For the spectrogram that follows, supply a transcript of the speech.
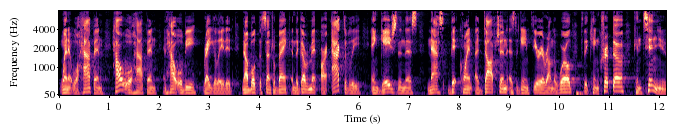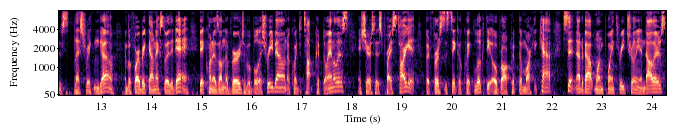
when it will happen, how it will happen, and how it will be regulated. Now, both the central bank and the government are actively engaged in this mass Bitcoin adoption as the game theory around the world for the king crypto continues. Let's freaking go. And before I break down next story of the day, Bitcoin is on the verge of a bullish rebound according to top crypto analysts and shares his price target. But first, let's take a quick look look at the overall crypto market cap, sitting at about $1.3 trillion with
